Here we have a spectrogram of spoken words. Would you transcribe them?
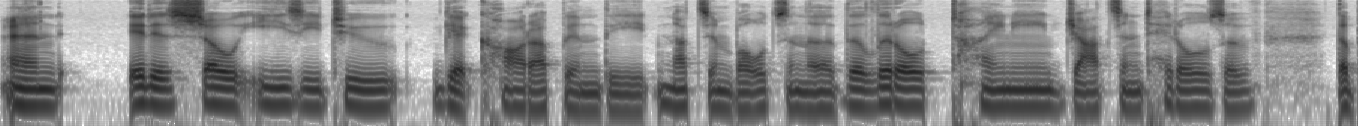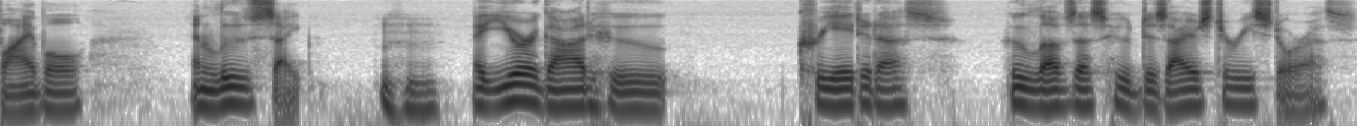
And it is so easy to get caught up in the nuts and bolts and the, the little tiny jots and tittles of the Bible and lose sight hmm that you're a God who created us, who loves us, who desires to restore us.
